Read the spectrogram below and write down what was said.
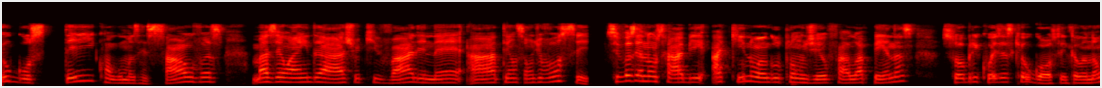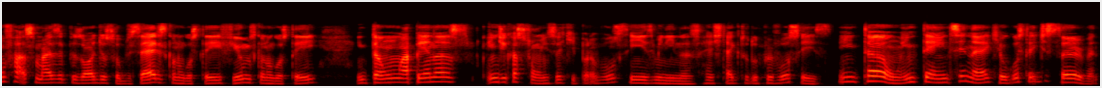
eu gostei com algumas ressalvas, mas eu ainda acho que vale, né, a atenção de você. Se você não sabe, aqui no ângulo plongé eu falo apenas sobre coisas que eu gosto. Então eu não faço mais episódios sobre séries que eu não gostei, filmes que eu não gostei. Então apenas indicações aqui para vocês, meninas. Hashtag tudo por vocês. Então, entende-se, né, que eu gostei de Servant.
